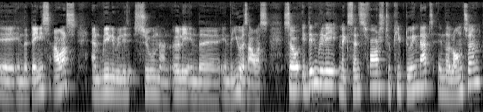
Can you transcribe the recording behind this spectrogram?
uh, in the Danish hours and really really soon and early in the in the US hours. So it didn't really make sense for us to keep doing that in the long term.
